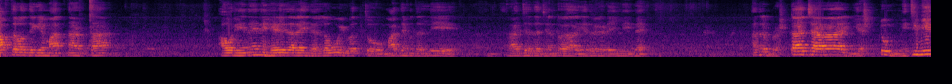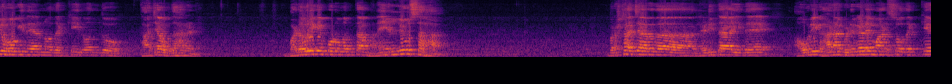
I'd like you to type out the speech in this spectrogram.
ಆಪ್ತರೊಂದಿಗೆ ಮಾತನಾಡ್ತಾ ಅವ್ರು ಏನೇನು ಹೇಳಿದ್ದಾರೆ ಇದೆಲ್ಲವೂ ಇವತ್ತು ಮಾಧ್ಯಮದಲ್ಲಿ ರಾಜ್ಯದ ಜನರ ಎದುರುಗಡೆಯಲ್ಲಿ ಇದೆ. ಅಂದರೆ ಭ್ರಷ್ಟಾಚಾರ ಎಷ್ಟು ಮಿತಿಮೀರಿ ಹೋಗಿದೆ ಅನ್ನೋದಕ್ಕೆ ಇದೊಂದು ತಾಜಾ ಉದಾಹರಣೆ. ಬಡವರಿಗೆ ಕೊಡುವಂಥ ಮನೆಯಲ್ಲಿಯೂ ಸಹ ಭ್ರಷ್ಟಾಚಾರದ ನಡೀತಾ ಇದೆ. ಅವರಿಗೆ ಹಣ ಬಿಡುಗಡೆ ಮಾಡಿಸೋದಕ್ಕೆ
